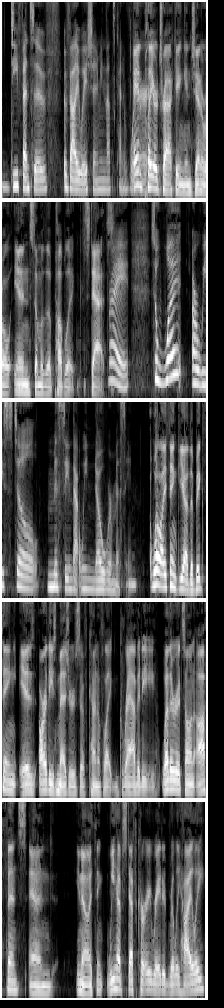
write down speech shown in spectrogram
defensive evaluation. I mean, that's kind of where And player tracking in general in some of the public stats. Right. So, what are we still missing that we know we're missing? Well, I think yeah, the big thing is are these measures of kind of like gravity, whether it's on offense and you know, I think we have Steph Curry rated really highly.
